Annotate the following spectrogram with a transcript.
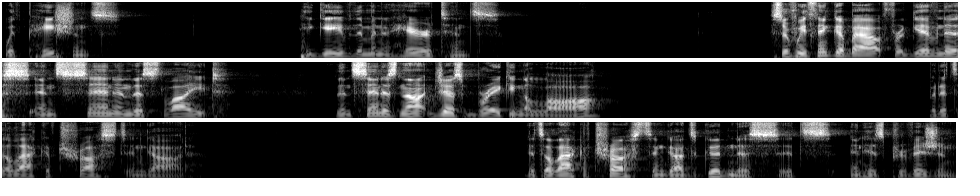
with patience. He gave them an inheritance. So, if we think about forgiveness and sin in this light, then sin is not just breaking a law, but it's a lack of trust in God. It's a lack of trust in God's goodness, it's in His provision.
